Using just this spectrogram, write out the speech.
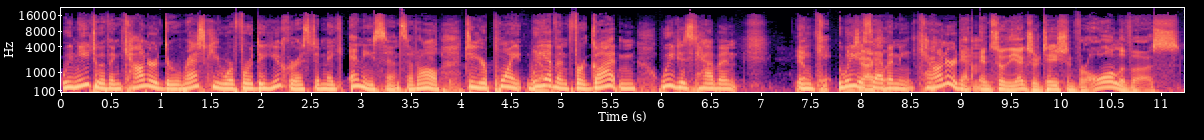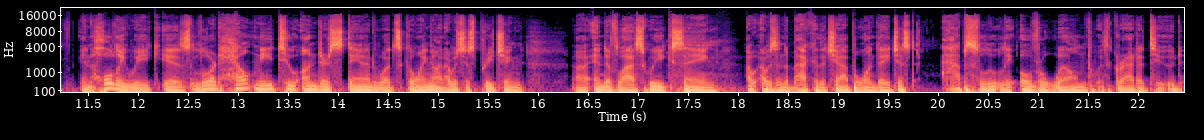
we need to have encountered the rescuer for the Eucharist to make any sense at all. To your point, we Yeah. haven't forgotten; we just haven't. Yep, enca- we just haven't encountered him. And so the exhortation for all of us in Holy Week is Lord, help me to understand what's going on. I was just preaching uh, end of last week saying, I, I was in the back of the chapel one day, just absolutely overwhelmed with gratitude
